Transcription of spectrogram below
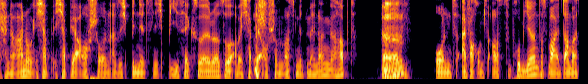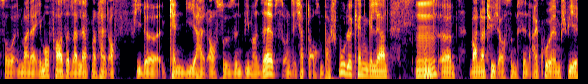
keine Ahnung, ich habe ich hab ja auch schon, also ich bin jetzt nicht bisexuell oder so, aber ich habe ja auch schon was mit Männern gehabt. Mhm. Ähm, und einfach um es auszuprobieren, das war halt damals so in meiner Emo-Phase, da lernt man halt auch viele kennen, die halt auch so sind wie man selbst. Und ich habe da auch ein paar Schwule kennengelernt Mhm. und äh, war natürlich auch so ein bisschen Alkohol im Spiel.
